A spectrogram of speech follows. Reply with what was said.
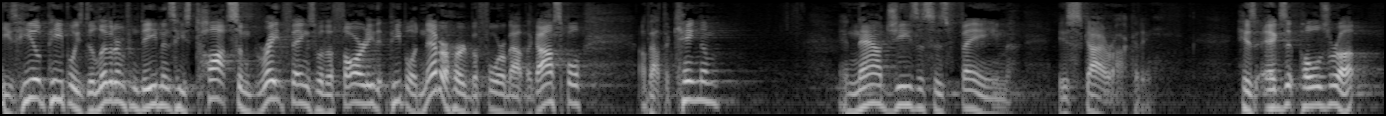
He's healed people, he's delivered them from demons, he's taught some great things with authority that people had never heard before about the gospel, about the kingdom. And now Jesus' fame is skyrocketing. His exit polls are up.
